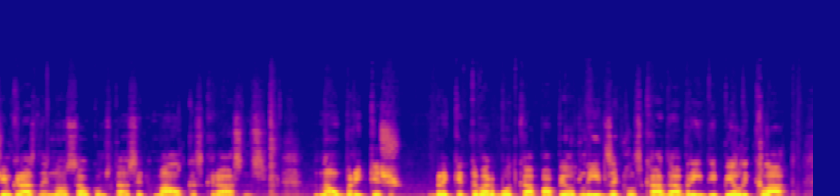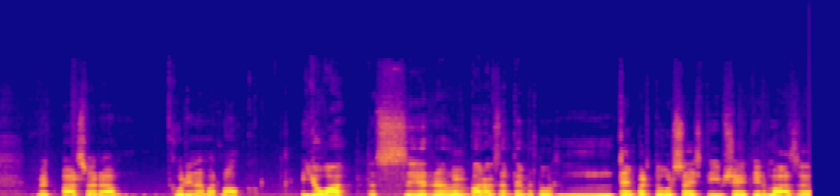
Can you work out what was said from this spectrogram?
šīm krāsnīm nosaukums tās ir malkas krāsnes, nav brikešu. Brikete var būt kā papildu līdzeklis kādā brīdī pielikt klāt, bet pārsvarā kurinam ar malku. Jo tas ir uh, pārāk zem temperatūra. Temperatūra saistība šeit ir maza.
